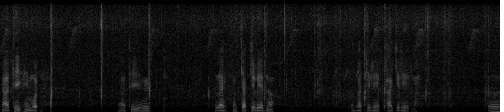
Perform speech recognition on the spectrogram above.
หน้าที่ให้หมดหน้าที่คืออะไรกำจัดกิเลสเนาะกำจัดกิเลสคลายกิเลสมา เออ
